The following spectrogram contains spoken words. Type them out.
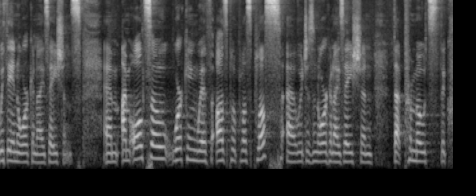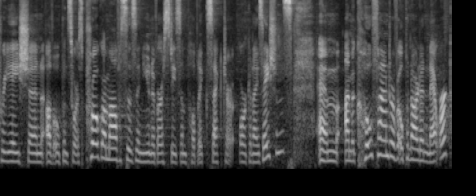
within organizations. Um, I'm also working with OSPO++, uh, which is an organization that promotes the creation of open source program offices in universities and public sector organizations. Um, I'm a co-founder of Open Ireland Network,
